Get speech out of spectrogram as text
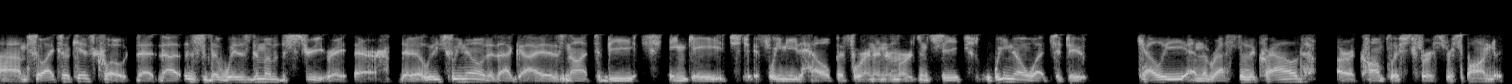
Um, so I took his quote that that is the wisdom of the street right there. That at least we know that that guy is not to be engaged. If we need help, if we're in an emergency, we know what to do. Kelly and the rest of the crowd are accomplished first responders.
